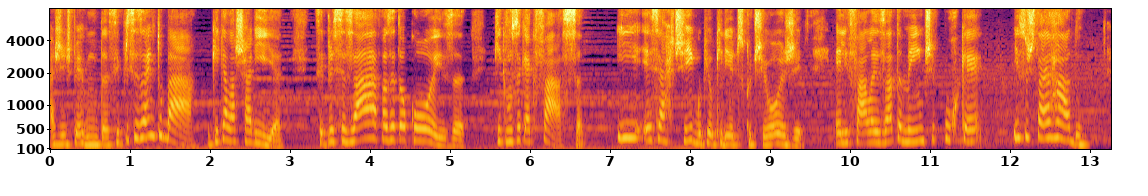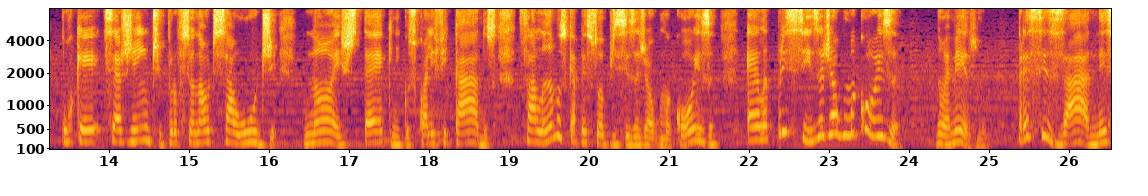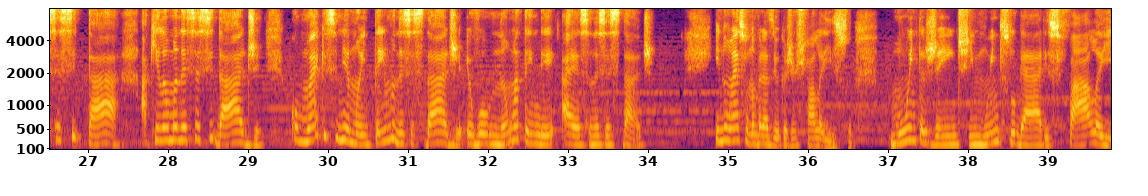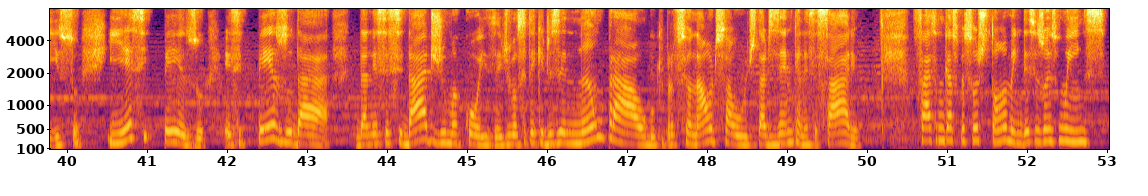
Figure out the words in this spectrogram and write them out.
A gente pergunta se precisar entubar, o que, que ela acharia? Se precisar fazer tal coisa, o que, que você quer que faça? E esse artigo que eu queria discutir hoje, ele fala exatamente porque isso está errado. Porque se a gente, profissional de saúde, nós, técnicos qualificados, falamos que a pessoa precisa de alguma coisa, ela precisa de alguma coisa, não é mesmo? Precisar, necessitar, aquilo é uma necessidade. Como é que, se minha mãe tem uma necessidade, eu vou não atender a essa necessidade? E não é só no Brasil que a gente fala isso. Muita gente em muitos lugares fala isso, e esse peso, esse peso da, da necessidade de uma coisa e de você ter que dizer não para algo que o profissional de saúde está dizendo que é necessário, faz com que as pessoas tomem decisões ruins.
